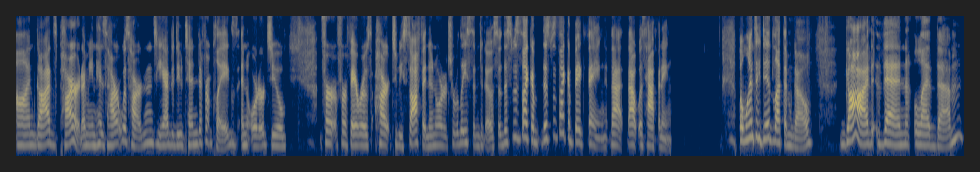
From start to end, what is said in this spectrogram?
on God's part. I mean, his heart was hardened. He had to do 10 different plagues in order to for for Pharaoh's heart to be softened in order to release them to go. So this was like a this was like a big thing that that was happening. But once he did let them go, God then led them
